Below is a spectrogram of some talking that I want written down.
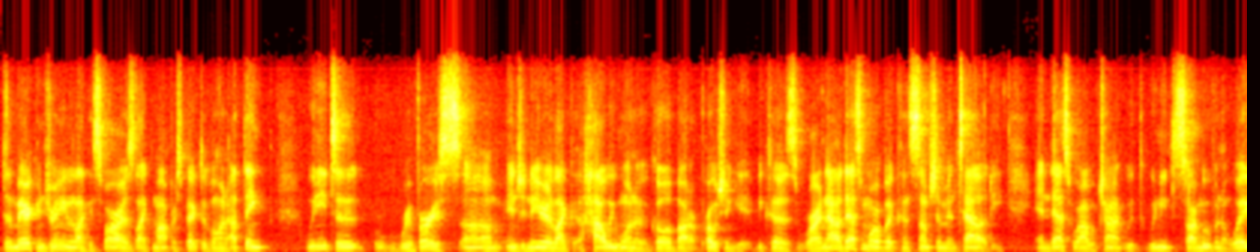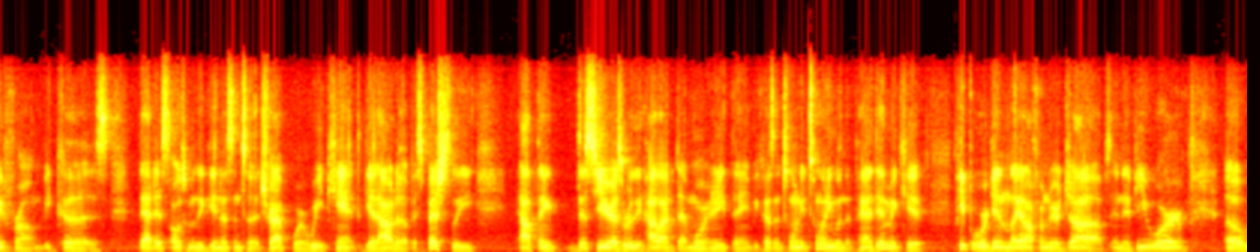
the American dream. Like as far as like my perspective on it, I think we need to reverse um, engineer like how we want to go about approaching it because right now that's more of a consumption mentality and that's where i'm trying we, need to start moving away from because that is ultimately getting us into a trap where we can't get out of especially I think this year has really highlighted that more than anything because in 2020, when the pandemic hit, people were getting laid off from their jobs. And if you were uh,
